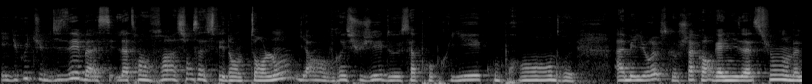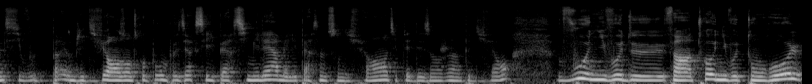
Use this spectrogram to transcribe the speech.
Et du coup, tu le disais, bah, la transformation, ça se fait dans le temps long. Il y a un vrai sujet de s'approprier, comprendre, améliorer, parce que chaque organisation, même si vous, par exemple, les différents entrepôts, on peut se dire que c'est hyper similaire, mais les personnes sont différentes, il y a peut-être des enjeux un peu différents. Vous, au niveau de, enfin, toi, au niveau de ton rôle,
